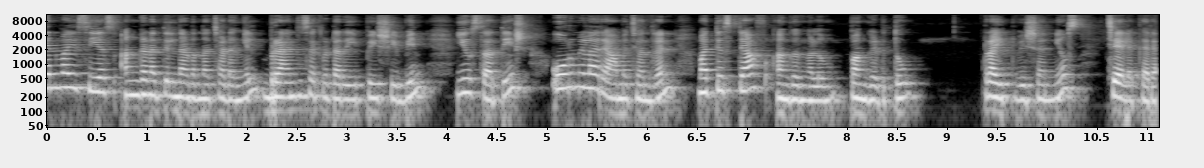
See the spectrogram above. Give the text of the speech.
എൻ വൈ സി എസ് അങ്കണത്തിൽ നടന്ന ചടങ്ങിൽ branch secretary P Shibin U Satheesh Urmila Ramachandran മറ്റ് സ്റ്റാഫ് അംഗങ്ങളും പങ്കെടുത്തു. Right vision news Chelakkara.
